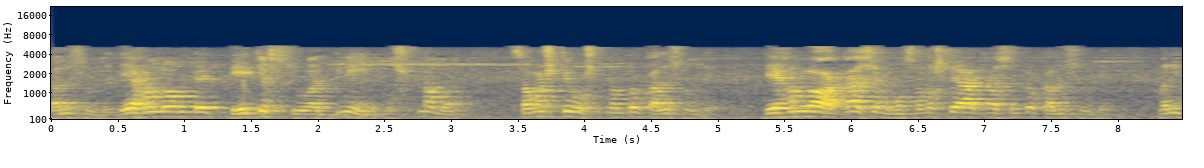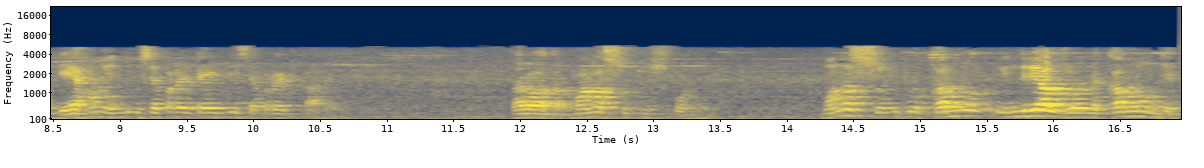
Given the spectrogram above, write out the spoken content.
కలిసి ఉంది దేహంలో ఉండే తేజస్సు అగ్ని ఉష్ణము సమష్టి ఉష్ణంతో కలిసి దేహంలో ఆకాశము సమష్టి ఆకాశంతో కలుసుంది. మరి దేహం ఎందుకు సెపరేట్ అయింది? సెపరేట్ కాలేదు. తర్వాత మనస్సు చూసుకోండి. మనస్సు ఇప్పుడు కన్ను ఇంద్రియాలు చూడండి. కన్ను ఉంది.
